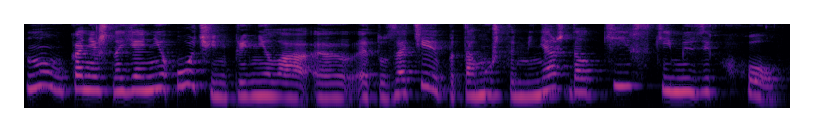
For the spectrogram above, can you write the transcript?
Ну, конечно, я не очень приняла э, эту затею, потому что меня ждал Киевский мюзик-холл.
